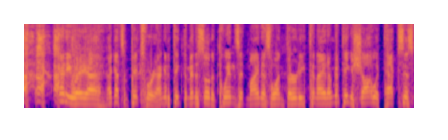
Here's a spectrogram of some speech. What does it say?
anyway, uh, I got some picks for you. I'm going to take the Minnesota Twins at minus 130 tonight. I'm going to take a shot with Texas.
